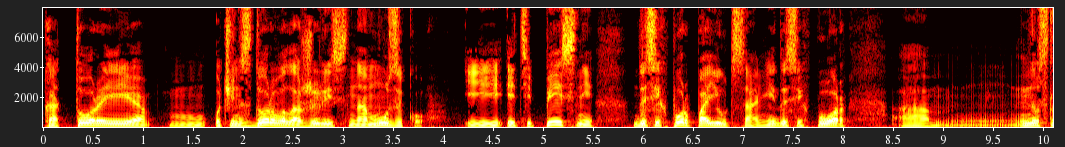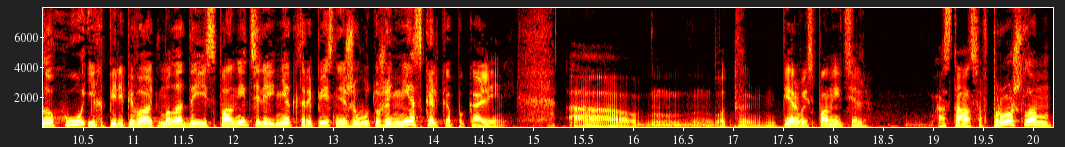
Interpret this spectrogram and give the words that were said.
которые э, очень здорово ложились на музыку. И эти песни до сих пор поются, они до сих пор на слуху, их перепевают молодые исполнители, и некоторые песни живут уже несколько поколений. Э, вот первый исполнитель остался в прошлом,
